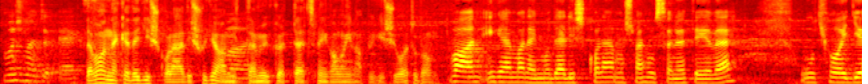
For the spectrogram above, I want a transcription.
Most már csak ex. De van neked egy iskolád is, ugye, amit Van. te működtetsz még a mai napig is, jól tudom? Van, igen, van egy modelliskolám, most már 25 éve, úgyhogy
